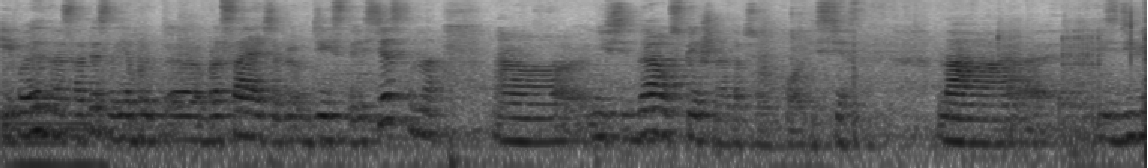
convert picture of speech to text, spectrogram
И поэтому, соответственно, я э, бросаюсь в действие, естественно, э, не всегда успешно это все выходит, естественно. На, из 9,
